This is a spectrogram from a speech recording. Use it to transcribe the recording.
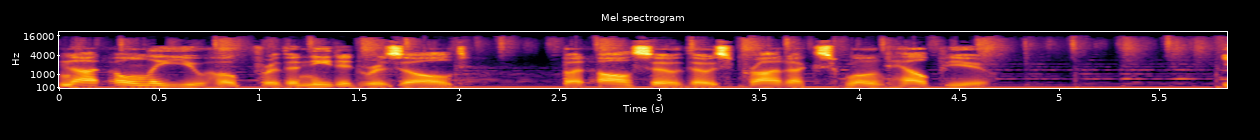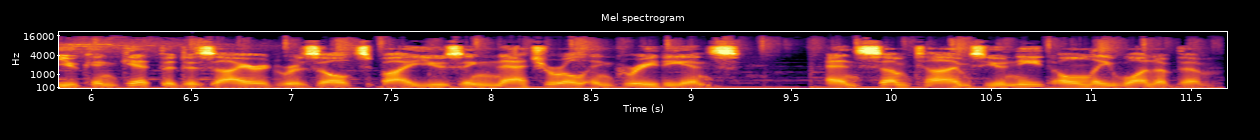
Not only you hope for the needed result, but also those products won't help you. You can get the desired results by using natural ingredients, and sometimes you need only one of them.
